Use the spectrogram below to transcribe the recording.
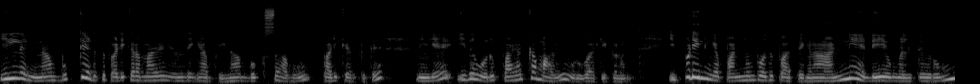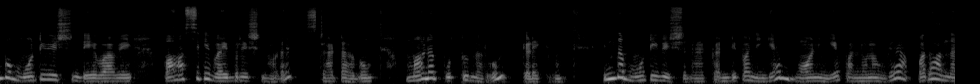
இல்லைன்னா புக் எடுத்து படிக்கிற மாதிரி இருந்தீங்க அப்படின்னா, புக்ஸாகவும் படிக்கிறதுக்கு நீங்கள் இதை ஒரு பழக்கமாக பழக்கமாவே உருவாக்கிக்கணும். இப்படி நீங்க பண்ணும்போது பார்த்தீங்கன்னா, அன்னைய டே உங்களுக்கு ரொம்ப மோட்டிவேஷன் டேவாவே பாசிட்டிவ் வைப்ரேஷனோட ஸ்டார்ட் ஆகும். மன புத்துணர்வும் கிடைக்கும். இந்த மோட்டிவேஷனை கண்டிப்பா நீங்க மார்னிங்கே பண்ணணுங்க. அப்பதான் அந்த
